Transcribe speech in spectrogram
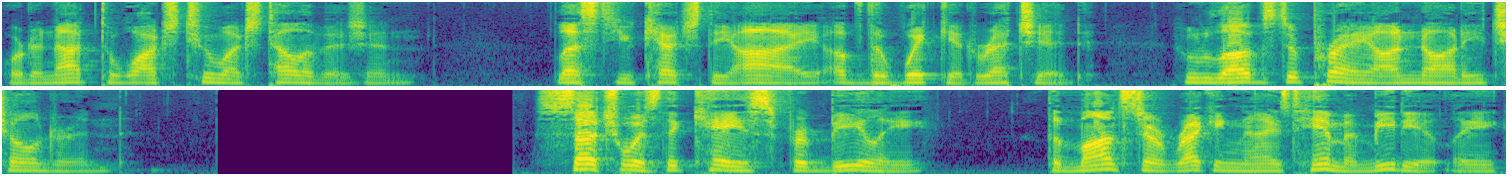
or to not to watch too much television, lest you catch the eye of the wicked wretched, who loves to prey on naughty children. Such was the case for Beely. The monster recognized him immediately,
